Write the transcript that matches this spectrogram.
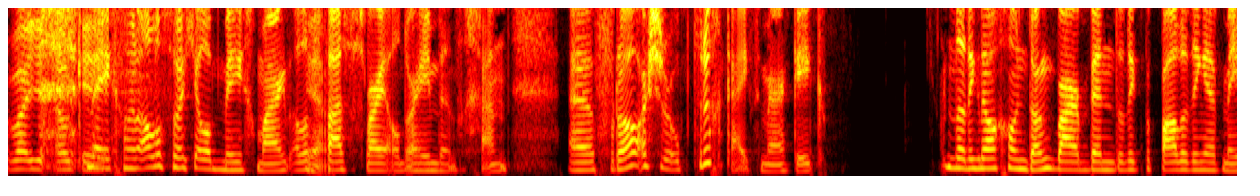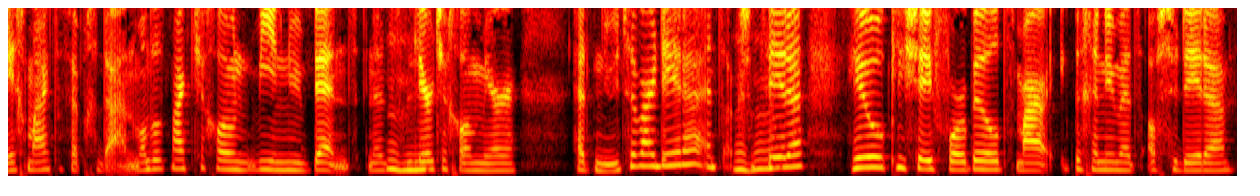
Je. Nee, gewoon alles wat je al hebt meegemaakt. Alle Ja. fases waar je al doorheen bent gegaan. Eh, vooral als je erop terugkijkt, merk ik. Dat ik dan gewoon dankbaar ben dat ik bepaalde dingen heb meegemaakt of heb gedaan. Want dat maakt je gewoon wie je nu bent. En het leert je gewoon meer het nu te waarderen en te accepteren. Heel cliché voorbeeld, maar ik begin nu met afstuderen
